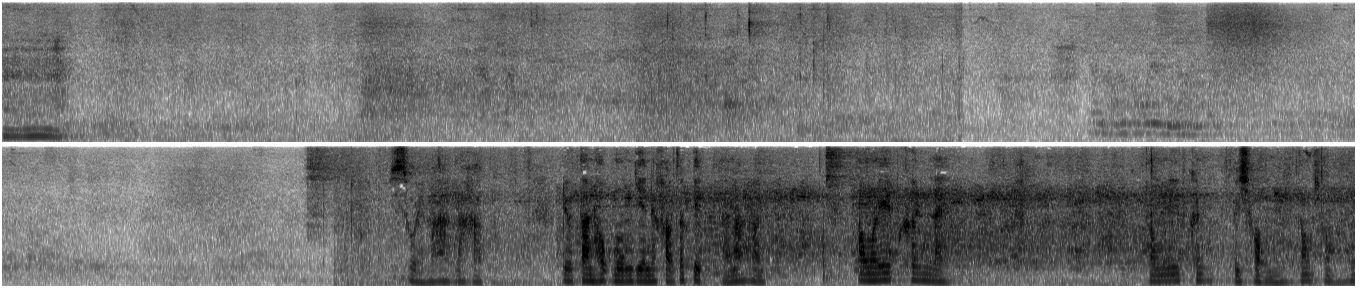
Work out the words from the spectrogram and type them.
อืมสวยมากนะครับ เดี๋ยวตอนหกโมงเย็นเขาจะปิดแล้วนะครับ ต้องรีบขึ้นเลย ต้องรีบขึ้นไปชม ต้องชมให้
